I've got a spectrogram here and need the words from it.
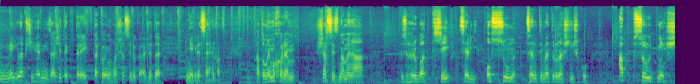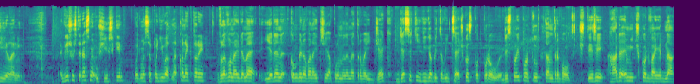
nejlepší herní zážitek, který v takovémhle šasi dokážete někde sehnat. A to mimochodem, šasi znamená zhruba 3,8 cm na šířku. Absolutně šílený. Když už teda jsme u šířky, pojďme se podívat na konektory. Vlevo najdeme jeden kombinovaný 3,5 mm jack, 10 gigabitový C s podporou DisplayPortu, Thunderbolt 4, HDMI 2.1,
